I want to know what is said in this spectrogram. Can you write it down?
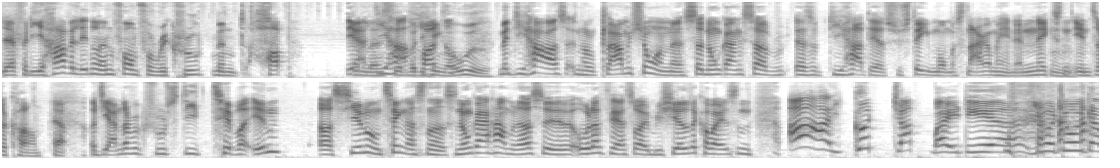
Ja, fordi I har vel en eller anden form for recruitment hop, Ja, eller de sted, har hvor de hænger ud. men de har også, når du klarer missionerne, så nogle gange så, altså, de har det her system, hvor man snakker med hinanden, ikke? Sådan intercom. Ja. Og de andre recruits, de tipper ind og siger nogle ting og sådan noget. Så nogle gange har man også øh, 78-årige Michelle, der kommer ind sådan, ah, good job, my dear. You are doing a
